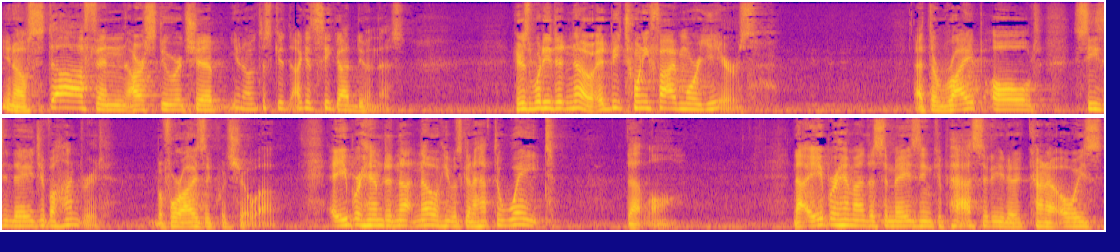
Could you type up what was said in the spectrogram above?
you know, stuff and our stewardship. You know, just get, I could see God doing this. Here's what he didn't know it'd be 25 more years at the ripe, old, seasoned age of 100 before Isaac would show up. Abraham did not know he was going to have to wait that long. Now, Abraham had this amazing capacity to kind of always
